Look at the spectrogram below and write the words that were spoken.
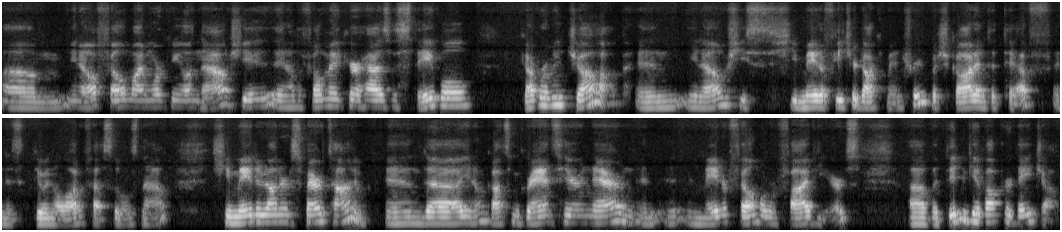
Um, you know, film I'm working on now, she, you know, the filmmaker has a stable government job, and you know, she she made a feature documentary which got into TIFF and is doing a lot of festivals now. She made it on her spare time, and uh, you know, got some grants here and there, and, and, and made her film over five years, uh, but didn't give up her day job,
